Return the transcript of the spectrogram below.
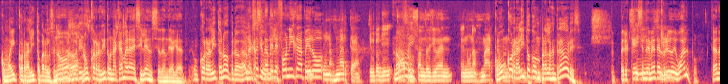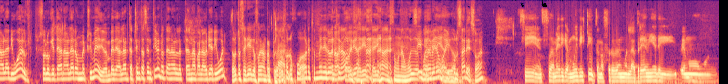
como hay corralito para los No, no, entrenadores? no un corralito, una cámara de silencio tendría que haber. Un corralito no, pero Una serio, caseta telefónica, pero. Unas marcas. Yo creo que No, estaba pensando yo en, en unas marcas. como un corralito con, para los entrenadores. Pero es que ahí se te mete el ruido igual, po. Te van a hablar igual, solo que te van a hablar a un metro y medio. En vez de hablarte a 30 centímetros, te van a, hablar- te van a palabrear igual. Lo otro sería que fueran respetuosos Claro. los jugadores también y los Bueno, entrenadores. podría- Sería, sería una muy Sí, buena podríamos digamos. impulsar eso, ¿ah? Sí, en Sudamérica es muy distinto. Nosotros vemos la Premier y vemos un,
